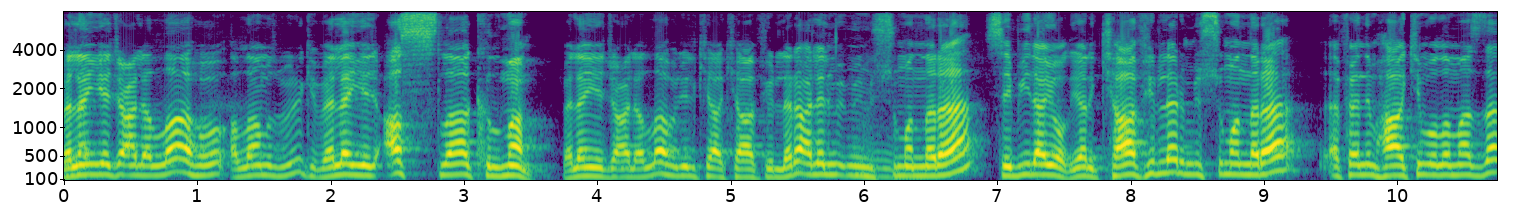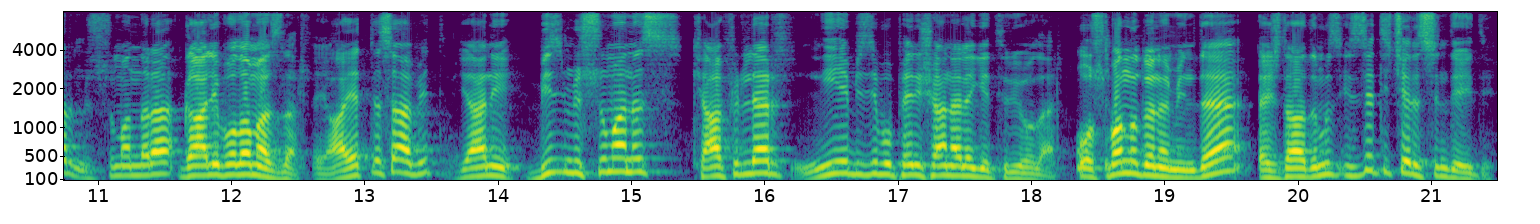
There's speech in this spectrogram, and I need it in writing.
Velen yec'alallahu Allah'ımız buyuruyor ki velen yec asla kılmam. Velen yec'alallahu lil ka- kafirlere alel mümin Müslümanlara sebila yol. Yani kafirler Müslümanlara efendim hakim olamazlar. Müslümanlara galip olamazlar. E, ayette sabit. Yani biz Müslümanız. Kafirler niye bizi bu perişan hale getiriyorlar? Osmanlı döneminde ecdadımız izzet içerisindeydi.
